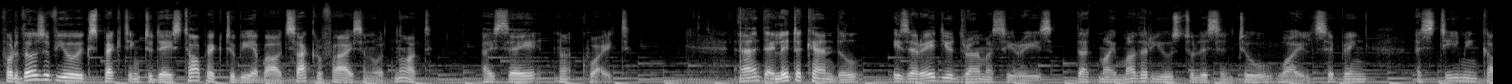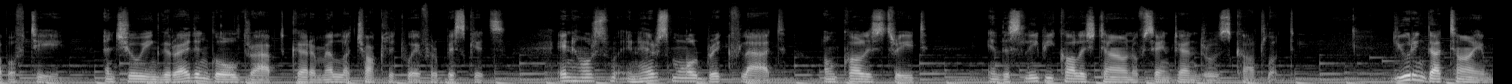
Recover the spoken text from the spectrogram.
For those of you expecting today's topic to be about sacrifice and whatnot, I say not quite. And I Lit a Candle is a radio drama series that my mother used to listen to while sipping a steaming cup of tea and chewing the red and gold wrapped caramella chocolate wafer biscuits in her, in her small brick flat on College Street in the sleepy college town of St. Andrews, Scotland. During that time,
